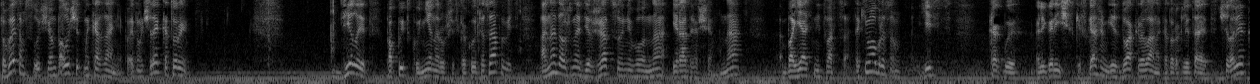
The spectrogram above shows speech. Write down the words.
то в этом случае он получит наказание. Поэтому человек, который делает попытку не нарушить какую-то заповедь, она должна держаться у него на Ирад Гашем, на боязни Творца. Таким образом, есть, как бы аллегорически скажем, есть два крыла, на которых летает человек,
